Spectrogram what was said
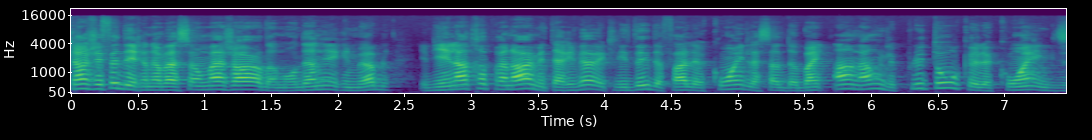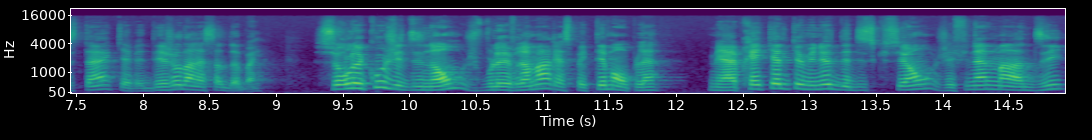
Quand j'ai fait des rénovations majeures dans mon dernier immeuble, eh bien, l'entrepreneur m'est arrivé avec l'idée de faire le coin de la salle de bain en angle plutôt que le coin existant qu'il y avait déjà dans la salle de bain. Sur le coup, j'ai dit non, je voulais vraiment respecter mon plan. Mais après quelques minutes de discussion, j'ai finalement dit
